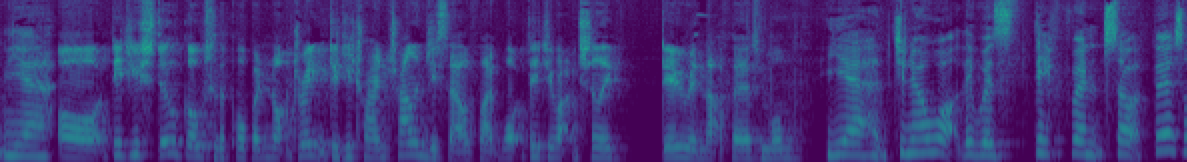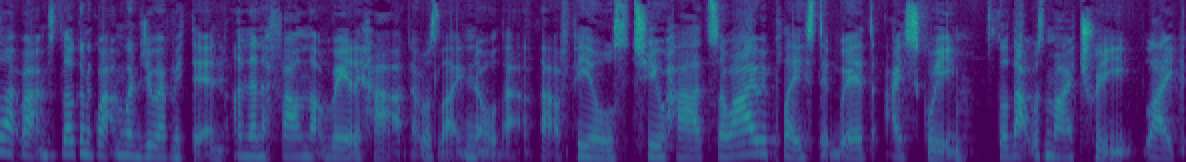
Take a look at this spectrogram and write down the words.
Yeah. Or did you still go to the pub and not drink? Did you try and challenge yourself? Like, what did you actually do in that first month? Yeah. Do you know what? There was different. So at first, I was like, right, I'm still going to go out. I'm going to do everything. And then I found that really hard. I was like, no, that that feels too hard. So I replaced it with ice cream. So that was my treat, like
